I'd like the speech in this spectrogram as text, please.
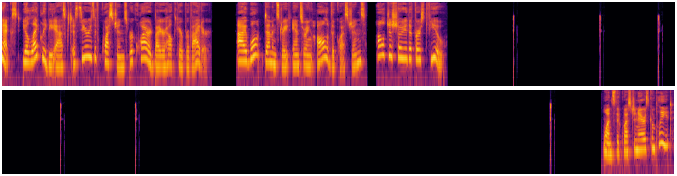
Next, you'll likely be asked a series of questions required by your healthcare provider. I won't demonstrate answering all of the questions, I'll just show you the first few. Once the questionnaire is complete,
